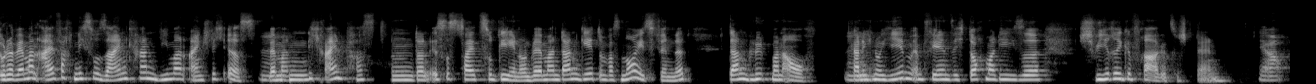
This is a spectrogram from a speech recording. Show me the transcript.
oder wenn man einfach nicht so sein kann, wie man eigentlich ist. Mhm. Wenn man nicht reinpasst, dann, dann, ist es Zeit zu gehen. Und wenn man dann geht und was Neues findet, dann blüht man auf. Mhm. Kann ich mhm. nur jedem empfehlen, sich doch mal diese schwierige Frage zu stellen. Ja.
